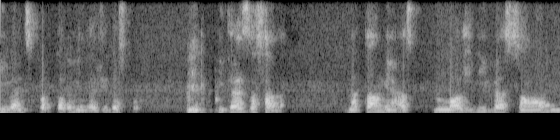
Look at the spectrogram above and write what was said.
event sportowy nie dojdzie do skutku. I to jest zasada. Natomiast możliwe są,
